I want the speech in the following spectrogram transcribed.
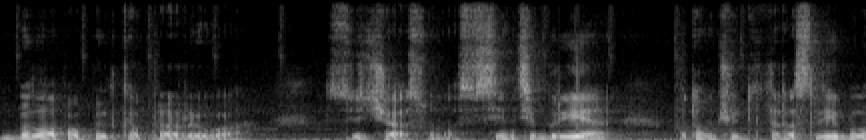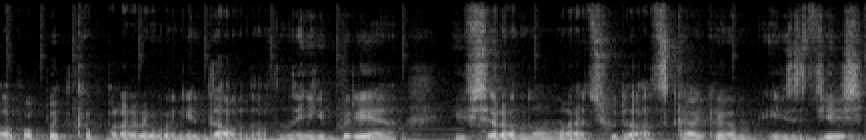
была попытка прорыва сейчас у нас в сентябре, потом чуть отросли, была попытка прорыва недавно в ноябре, и все равно мы отсюда отскакиваем, и здесь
